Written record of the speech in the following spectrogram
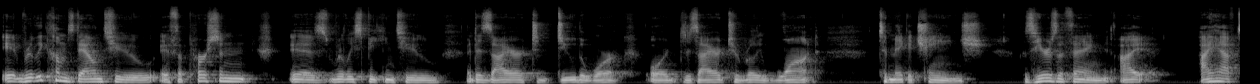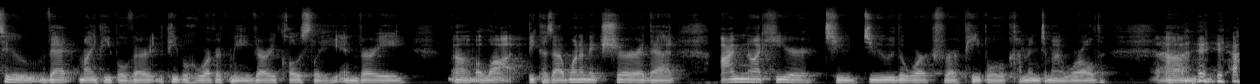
it really comes down to if a person is really speaking to a desire to do the work or desire to really want to make a change. Because here's the thing, I I have to vet my people very the people who work with me very closely and very um, a lot because I want to make sure that I'm not here to do the work for people who come into my world. Um, yeah.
